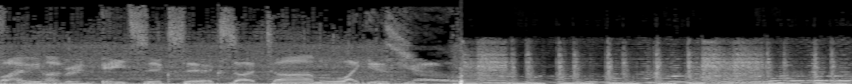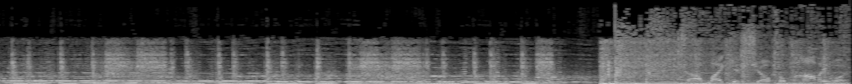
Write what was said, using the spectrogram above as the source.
1-800-5800-866. The Tom Leykis Show. Tom Leykis show from Hollywood.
